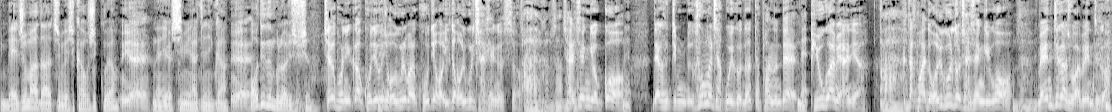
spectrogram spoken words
매주마다 좀 외식하고 싶고요. 예. 네, 열심히 할 테니까 예. 어디든 불러주십시오. 제가 보니까 고정원 씨 얼굴만 고정 일단 얼굴이 잘 생겼어. 아, 감사합니다. 잘 생겼고 네. 내가 지금 흠을 잡고 있거든. 딱 봤는데 네. 비호감이 아니야. 아, 딱 봤는데 얼굴도 잘 생기고 멘트가 좋아. 멘트가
